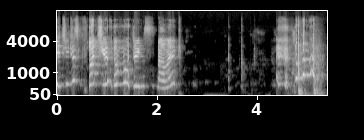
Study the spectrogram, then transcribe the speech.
Did she just punch you in the fucking stomach?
